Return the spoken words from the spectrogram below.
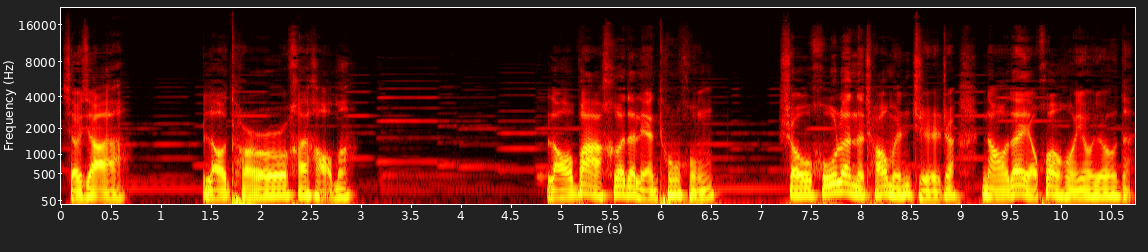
小夏啊，老头还好吗？老爸喝得脸通红，手胡乱的朝门指着，脑袋也晃晃悠悠的。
